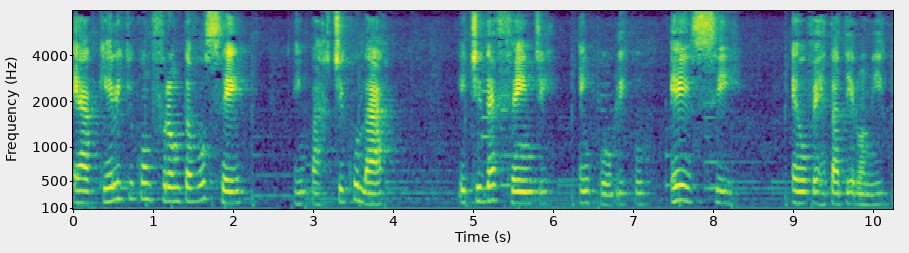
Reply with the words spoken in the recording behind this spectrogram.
é aquele que confronta você em particular e te defende em público. Esse é o verdadeiro amigo.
